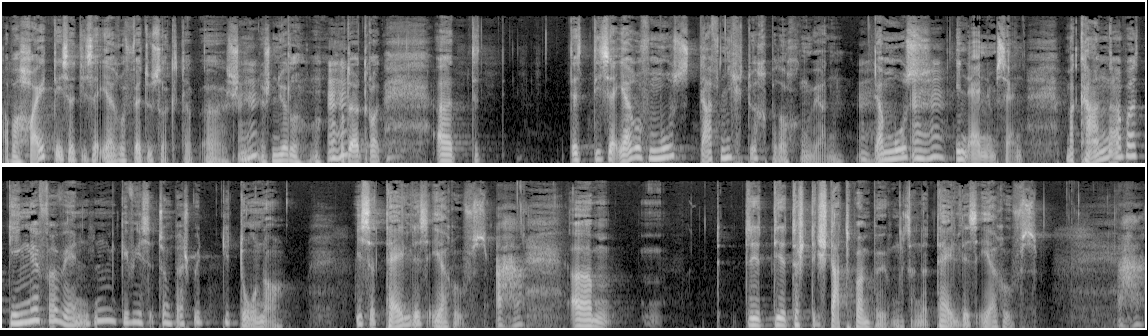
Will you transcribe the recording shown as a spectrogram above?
Aber heute ist ja dieser Ehruf, weil du sagst, äh, Sch mhm. Schnürl mhm. oder äh, das, dieser Ehruf muss, darf nicht durchbrochen werden. Mhm. Der muss mhm. in einem sein. Man kann aber Dinge verwenden, gewisse, zum Beispiel die Donau ist ein Teil des Ehrufs. Ähm, die, die, die Stadtbahnbögen sind ein Teil des Ehrufs. Aha.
